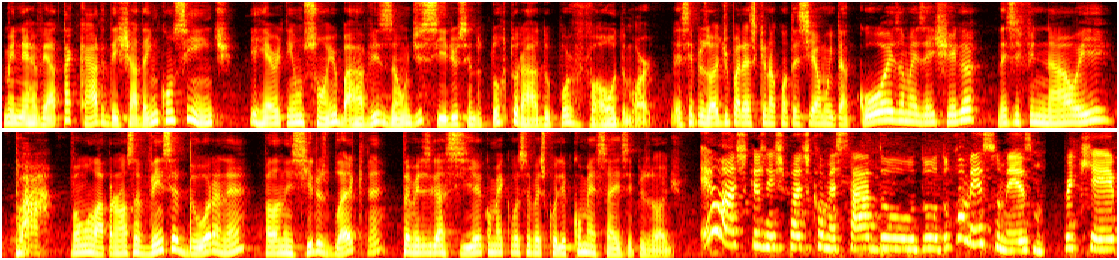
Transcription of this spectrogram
Minerva é atacada e deixada inconsciente. E Harry tem um sonho barra visão de Sirius sendo torturado por Voldemort. Esse episódio parece que não acontecia muita coisa, mas aí chega nesse final e pá! Vamos lá, pra nossa vencedora, né? Falando em Sirius Black, né? Tamires Garcia, como é que você vai escolher começar esse episódio? Eu acho que a gente pode começar do, do, do começo mesmo. Porque,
